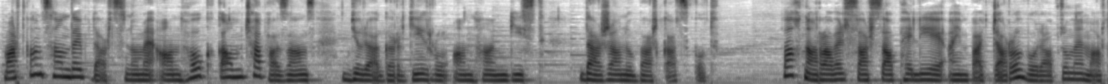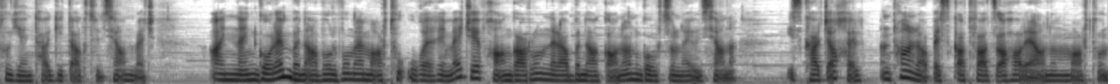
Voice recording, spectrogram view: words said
մարդկանց հանդեպ դարձնում է անհոգ կամ չափազանց դյուրագրգիռ ու անհանգիստ, դաժան ու բարկացկոտ։ Վախն առավել սարսափելի է այն պատճառով, որ ապրում է մարդու յենթագիտակցության մեջ Այն այն գորեն բնավորվում է մարդու ուղեղի մեջ եւ խանգարում նրա բնականon գործունեությանը։ Իսկ հաճախ էլ ընդհանրապես կատվածահար է անում մարդուն։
